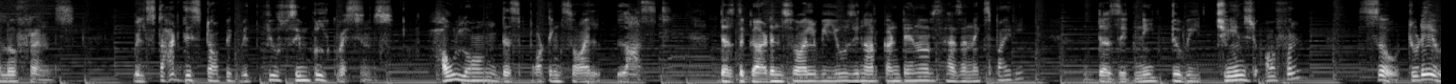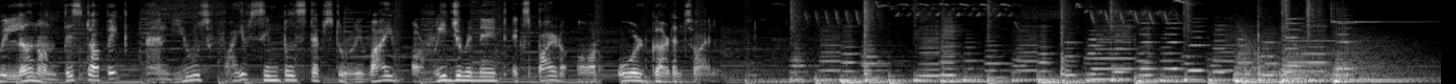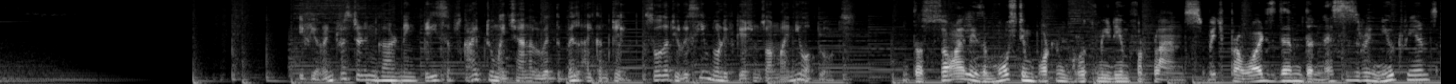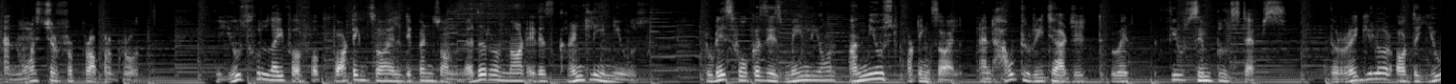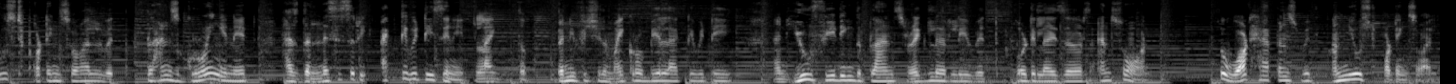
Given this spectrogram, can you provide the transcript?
Hello friends. We'll start this topic with few simple questions. How long does potting soil last? Does the garden soil we use in our containers has an expiry? Does it need to be changed often? So today we learn on this topic and use 5 simple steps to revive or rejuvenate expired or old garden soil. Interested in gardening, please subscribe to my channel with the bell icon clicked so that you receive notifications on my new uploads. The soil is the most important growth medium for plants, which provides them the necessary nutrients and moisture for proper growth. The useful life of a potting soil depends on whether or not it is currently in use. Today's focus is mainly on unused potting soil and how to recharge it with a few simple steps. The regular or the used potting soil with plants growing in it has the necessary activities in it like the beneficial microbial activity and you feeding the plants regularly with fertilizers and so on. So what happens with unused potting soil?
